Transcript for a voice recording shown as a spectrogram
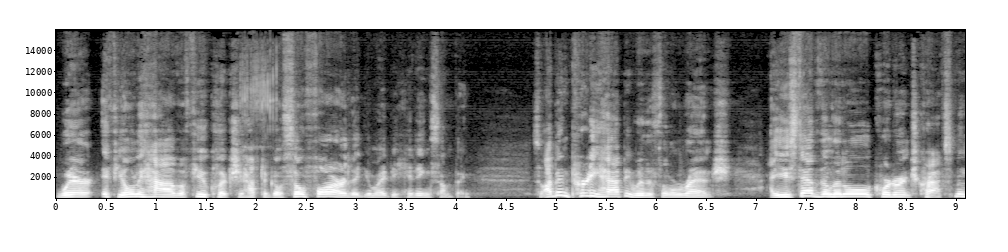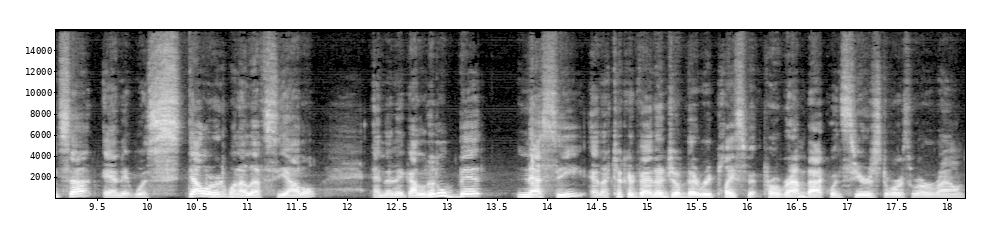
Where if you only have a few clicks, you have to go so far that you might be hitting something. So I've been pretty happy with this little wrench. I used to have the little quarter inch Craftsman set and it was stellar when I left Seattle. And then it got a little bit messy and I took advantage of their replacement program back when Sears stores were around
